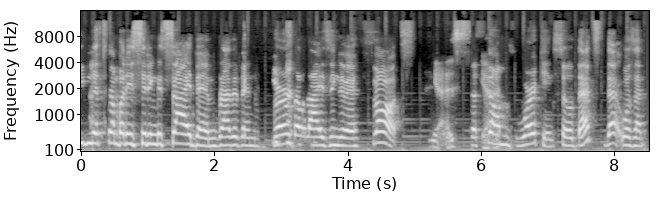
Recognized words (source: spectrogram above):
even if somebody's sitting beside them, rather than verbalizing their thoughts. Yes. The yeah. thumbs working. So that's that was an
